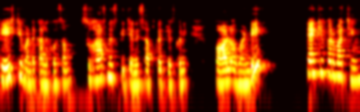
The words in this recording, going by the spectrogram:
టేస్టీ వంటకాల కోసం సుహాస్నస్ కిచెన్‌ని సబ్స్క్రైబ్ చేసుకొని ఫాలో అవ్వండి. Thank you for watching.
